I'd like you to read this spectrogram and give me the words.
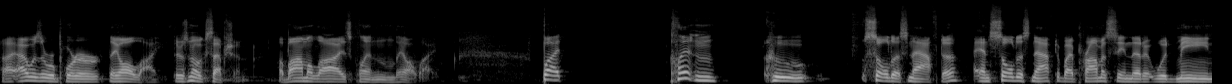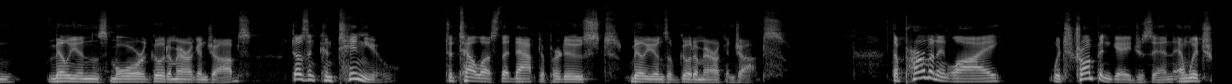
I, I was a reporter; they all lie. There's no exception. Obama lies, Clinton, they all lie. But Clinton, who sold us NAFTA and sold us NAFTA by promising that it would mean millions more good American jobs, doesn't continue to tell us that NAFTA produced millions of good American jobs. The permanent lie, which Trump engages in, and which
